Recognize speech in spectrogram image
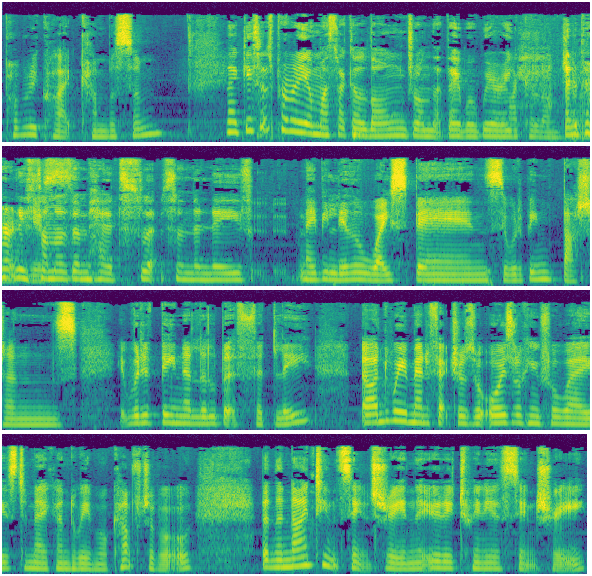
probably quite cumbersome. I guess it's probably almost like a long john that they were wearing. Like a long and john, apparently some of them had slits in the knees. Maybe leather waistbands, there would have been buttons, it would have been a little bit fiddly. Underwear manufacturers were always looking for ways to make underwear more comfortable. But in the 19th century and the early 20th century,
